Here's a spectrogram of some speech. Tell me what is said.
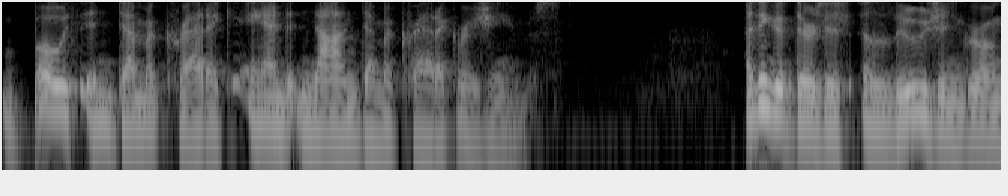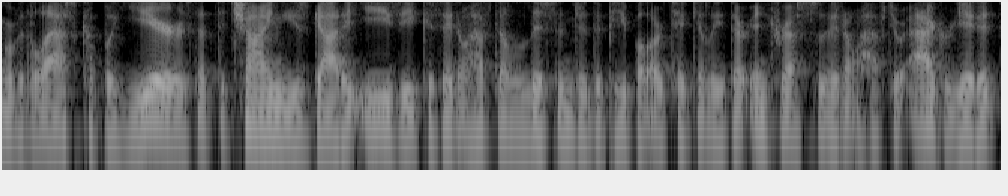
both in democratic and non democratic regimes. I think that there's this illusion growing over the last couple of years that the Chinese got it easy because they don't have to listen to the people articulate their interests, so they don't have to aggregate it,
